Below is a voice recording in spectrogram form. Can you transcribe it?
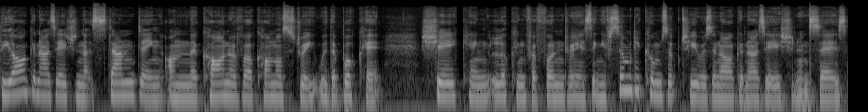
the organisation that's standing on the corner of O'Connell Street with a bucket shaking, looking for fundraising. If somebody comes up to you as an organisation and says,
